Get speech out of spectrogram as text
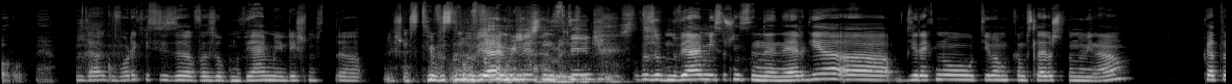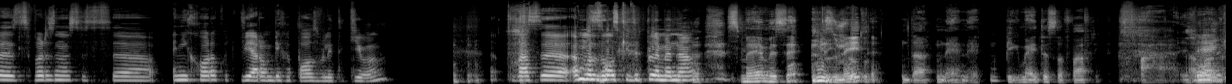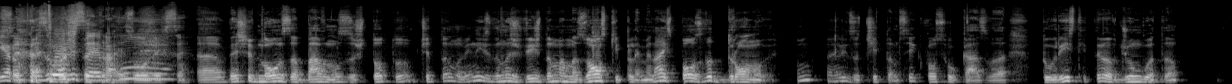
хора от нея. Да, говорейки си за възобновяеми личност, а, личности, възобновяеми личности, възобновяеми източници на енергия, а, директно отивам към следващата новина, която е свързана с а, едни хора, които вярвам биха ползвали такива. Това са амазонските племена. Смееме се. Змеите. Да, не, не, пигмеите са в Африка. А, Не, изложих Геро, се. изложи се. Край, изложих се. А, беше много забавно, защото чета новина, изведнъж виждам амазонски племена използват дронове. Нали, зачитам си какво се оказва. Туристите в джунглата,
